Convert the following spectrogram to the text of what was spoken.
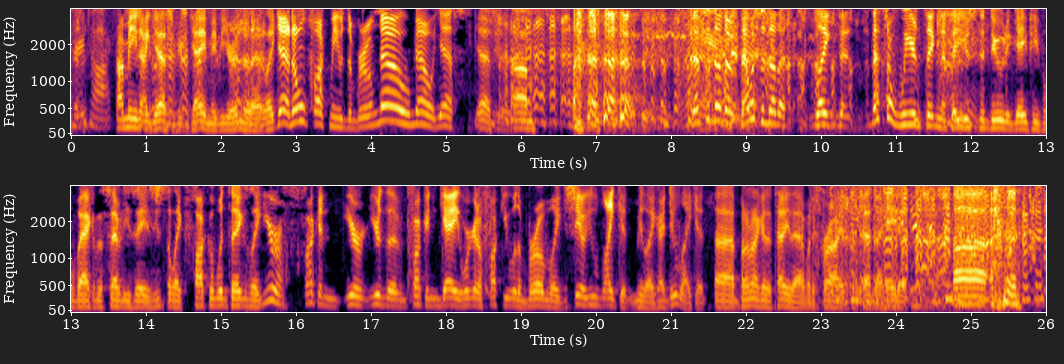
True talk. I mean, I guess if you're gay, maybe you're into that. Like, yeah, don't fuck me with the broom. No, no, yes, yes. Um, that's another. That was another. Like, th- that's a weird thing that they used to do to gay people back in the seventies, eighties. Used to like fuck them with things. Like, you're a fucking, you're you're the fucking gay. We're gonna fuck you with a broom. Like, see how you like it. And be like, I do like it, uh, but I'm not gonna tell you that. I'm gonna cry and pretend I hate it.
